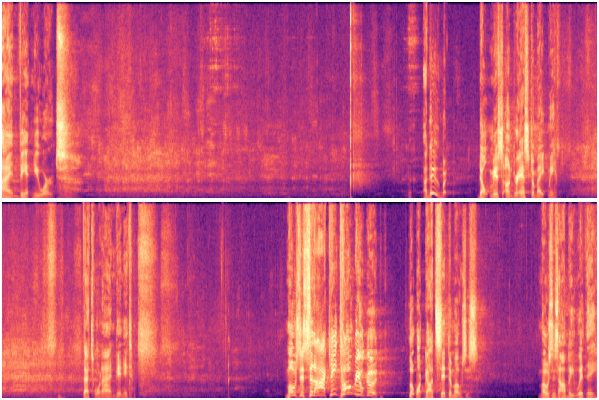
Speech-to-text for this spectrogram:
I invent new words. I do, but don't misunderestimate me. That's what I invented. Moses said, I can't talk real good. Look what God said to Moses Moses, I'll be with thee.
